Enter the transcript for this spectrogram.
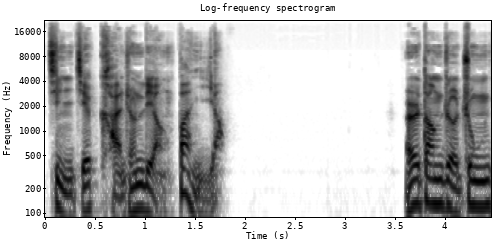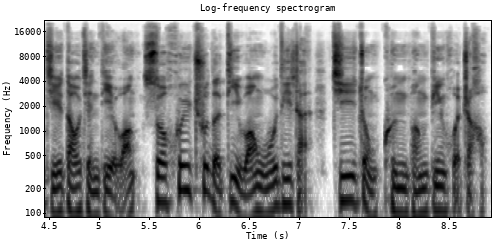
尽皆砍成两半一样。而当这终极刀剑帝王所挥出的帝王无敌斩击中鲲鹏冰火之后，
